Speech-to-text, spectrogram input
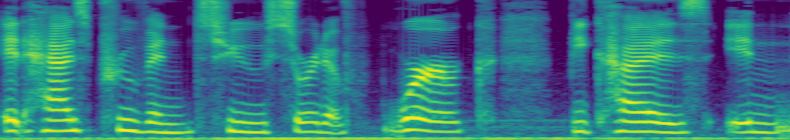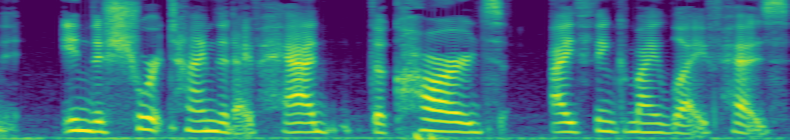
it has proven to sort of work because in in the short time that I've had the cards, I think my life has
